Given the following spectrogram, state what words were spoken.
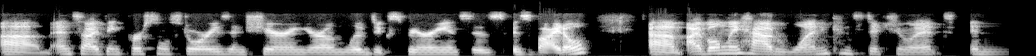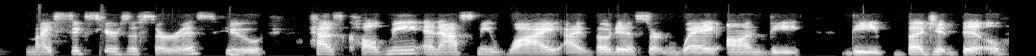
Um, and so i think personal stories and sharing your own lived experiences is vital. Um, i've only had one constituent in my six years of service who has called me and asked me why i voted a certain way on the the budget bill.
